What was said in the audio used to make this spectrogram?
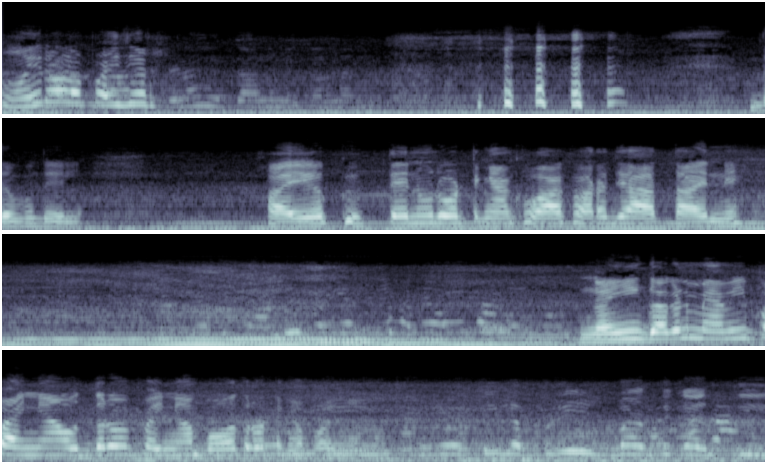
ਉਹੀ ਰੋਲਾ ਪਾਈ ਜਰ। ਦਮ ਦੇ ਲੈ। ਹਾਏ ਉਹ ਕੁੱਤੇ ਨੂੰ ਰੋਟੀਆਂ ਖਵਾ ਖਵਾ ਰਜਾਤਾ ਇਹਨੇ। ਨਹੀਂ ਗਗਨ ਮੈਂ ਵੀ ਪਾਈਆਂ ਉਧਰੋਂ ਪਈਆਂ ਬਹੁਤ ਰੋਟੀਆਂ ਪਾਈਆਂ ਨੇ। ਰੋਟੀ ਲੱਭੜੀ ਬੰਦ ਕਰਤੀ।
